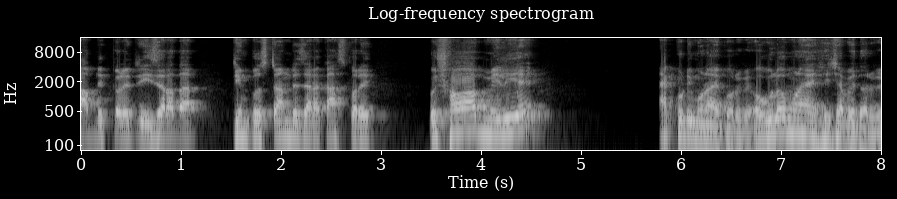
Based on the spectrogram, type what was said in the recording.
পাবলিক টয়লেটের ইজারাদার, টেম্পো স্ট্যান্ডে যারা কাজ করে, ওই সব মিলিয়ে এক কোটি মনে হয় করবে। ওগুলো মনে হয় হিসাবে ধরবে।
